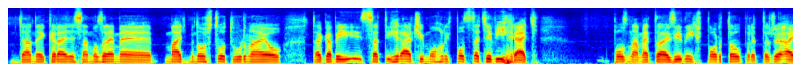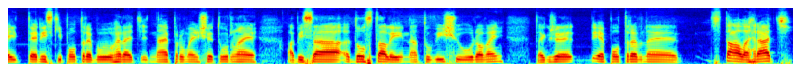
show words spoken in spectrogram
v danej krajine samozrejme mať množstvo turnajov, tak aby sa tí hráči mohli v podstate vyhrať poznáme to aj z iných športov, pretože aj tenisky potrebujú hrať najprv menšie turnaje, aby sa dostali na tú vyššiu úroveň. Takže je potrebné stále hrať,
